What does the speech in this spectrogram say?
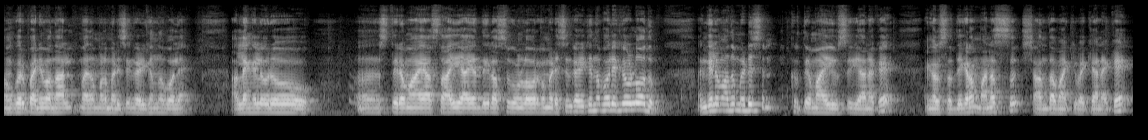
നമുക്കൊരു പനി വന്നാൽ നമ്മൾ മെഡിസിൻ കഴിക്കുന്ന പോലെ അല്ലെങ്കിൽ ഒരു സ്ഥിരമായ സ്ഥായിയായ എന്തെങ്കിലും അസുഖമുള്ളവർക്ക് മെഡിസിൻ കഴിക്കുന്ന പോലെയൊക്കെ ഉള്ളൂ അതും. എങ്കിലും അത് മെഡിസിൻ കൃത്യമായി യൂസ് ചെയ്യാനൊക്കെ നിങ്ങൾ ശ്രദ്ധിക്കണം. മനസ്സ് ശാന്തമാക്കി വയ്ക്കാനൊക്കെ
